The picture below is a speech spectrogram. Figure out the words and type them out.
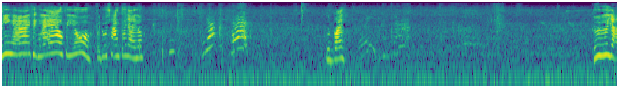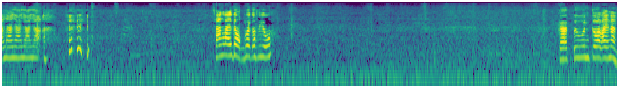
นี่ไงถึงแล้วฟิวไปดูช้างตัวใหญ่แล้วคุณไป เฮ้ยอย่าอย่าอย่าอย่าอย่า ช้างลายดอกด้วยกาฟิว การ์ตูนตัวอะไรนั่น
